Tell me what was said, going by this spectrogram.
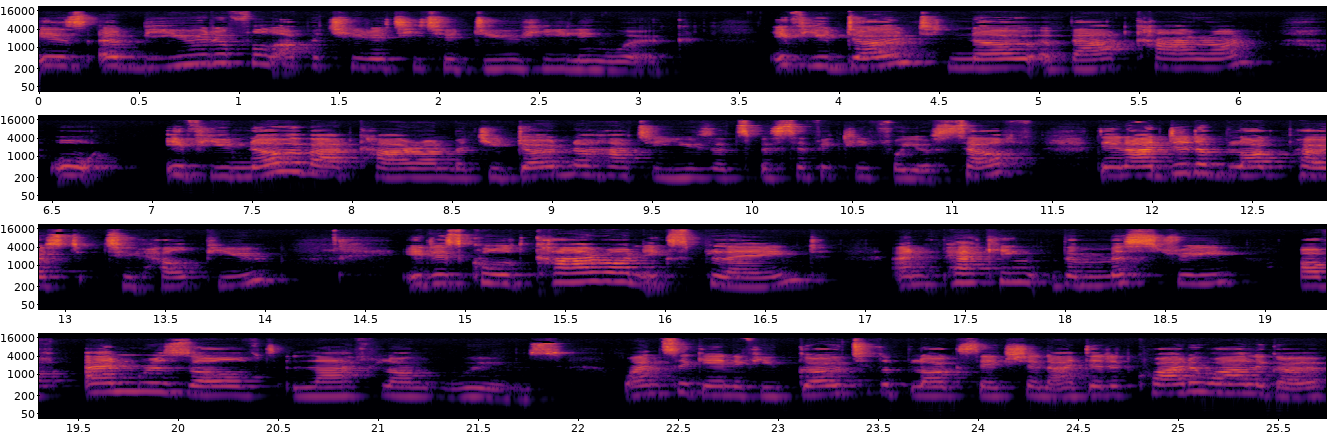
is a beautiful opportunity to do healing work. If you don't know about Chiron, or if you know about Chiron but you don't know how to use it specifically for yourself, then I did a blog post to help you. It is called Chiron Explained Unpacking the Mystery of unresolved lifelong wounds. Once again, if you go to the blog section, I did it quite a while ago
